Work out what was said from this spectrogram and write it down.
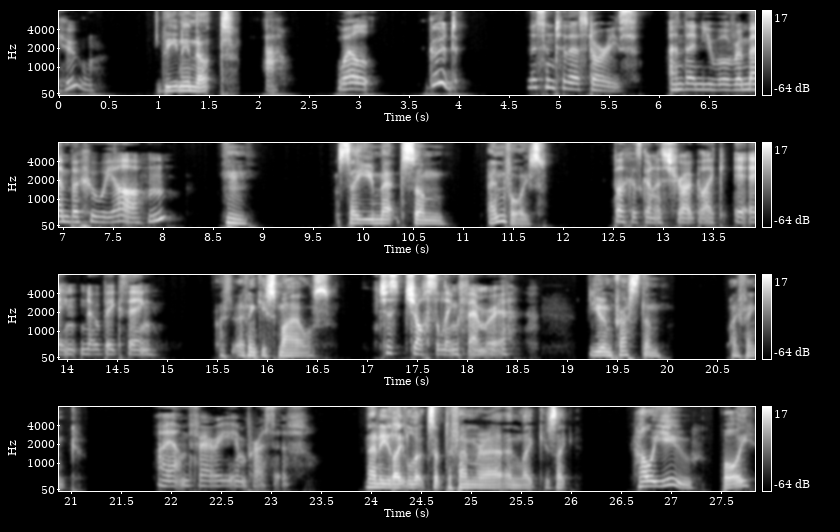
who? the Ninut. Ah. Well, good. Listen to their stories, and then you will remember who we are, hmm? Hmm. Say you met some envoys." Belka's gonna shrug like it ain't no big thing. I I think he smiles. Just jostling Femria. You impressed them, I think. I am very impressive. Then he like looks up to Femra and like he's like, "How are you, boy?"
